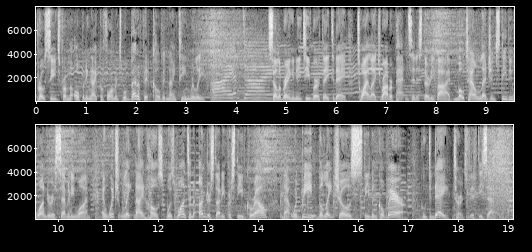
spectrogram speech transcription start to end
Proceeds from the opening night performance will benefit COVID 19 relief. Celebrating an ET birthday today, Twilight's Robert Pattinson is 35, Motown legend Stevie Wonder is 71, and which late night host was once an understudy for Steve Carell? That would be The Late Show's Stephen Colbert, who today turns 57.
